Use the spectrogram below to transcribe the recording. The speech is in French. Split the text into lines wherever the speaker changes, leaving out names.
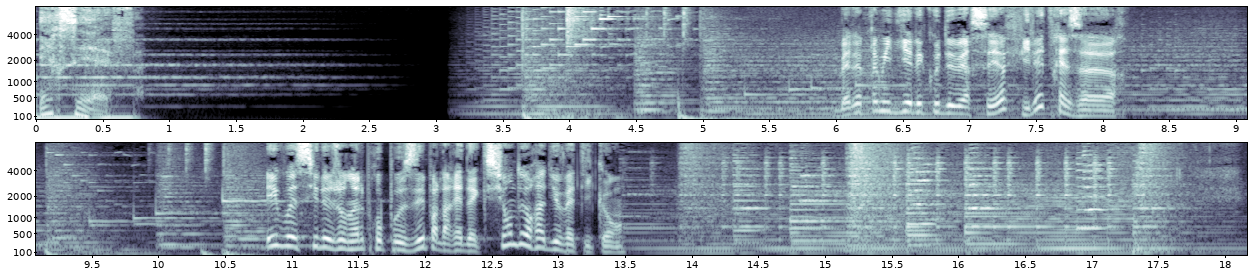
RCF.
Bel après-midi à l'écoute de RCF, il est 13h. Et voici le journal proposé par la rédaction de Radio Vatican.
